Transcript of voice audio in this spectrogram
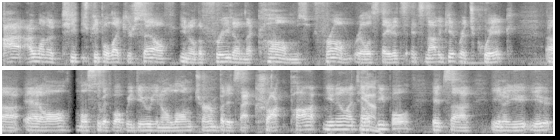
I, I want to teach people like yourself. You know, the freedom that comes from real estate. It's it's not a get rich quick. uh, at all, mostly with what we do, you know, long term. But it's that crock pot, you know. I tell Yeah. people it's uh, you know, you you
